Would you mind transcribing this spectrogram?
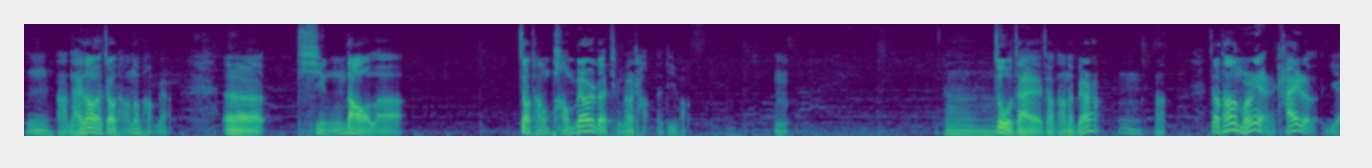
嗯啊，来到了教堂的旁边，呃，停到了教堂旁边的停车场的地方，嗯嗯，就在教堂的边上。嗯啊，教堂的门也是开着的，也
